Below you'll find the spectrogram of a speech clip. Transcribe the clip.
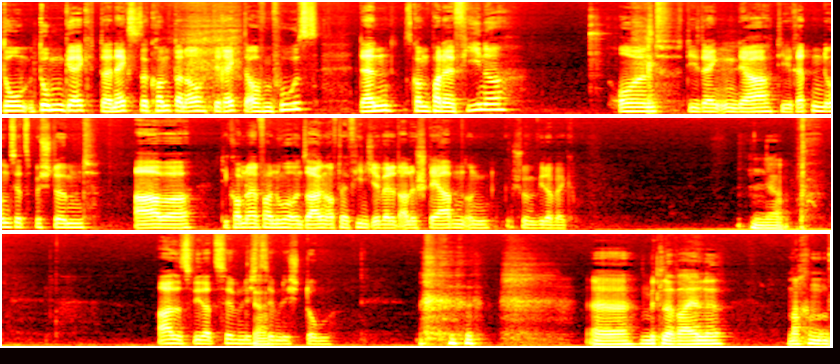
dumm, dumm Gag. Der nächste kommt dann auch direkt auf den Fuß, denn es kommen ein paar Delfine und die denken, ja, die retten uns jetzt bestimmt, aber die kommen einfach nur und sagen auf Delfinisch, ihr werdet alle sterben und schwimmen wieder weg. Ja. Alles wieder ziemlich, Ja. ziemlich dumm. Äh, mittlerweile machen,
